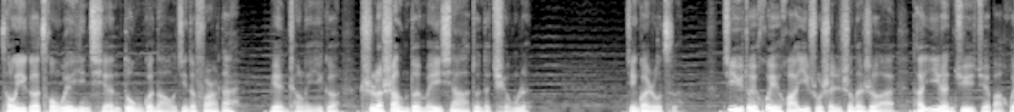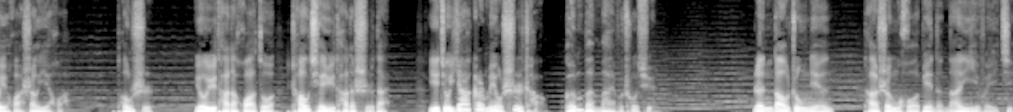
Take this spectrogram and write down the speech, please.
从一个从未因钱动过脑筋的富二代，变成了一个吃了上顿没下顿的穷人。尽管如此，基于对绘画艺术神圣的热爱，他依然拒绝把绘画商业化。同时，由于他的画作超前于他的时代，也就压根没有市场，根本卖不出去。人到中年，他生活变得难以为继。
